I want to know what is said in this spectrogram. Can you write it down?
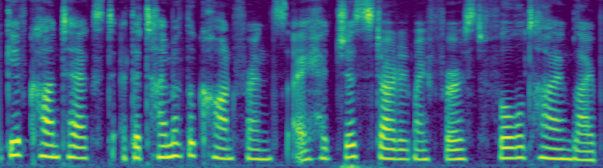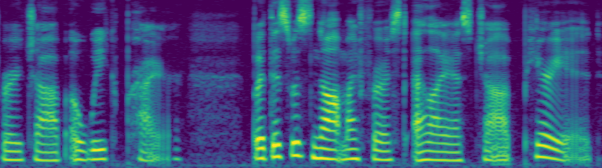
give context, at the time of the conference, I had just started my first full time library job a week prior, but this was not my first LIS job, period.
